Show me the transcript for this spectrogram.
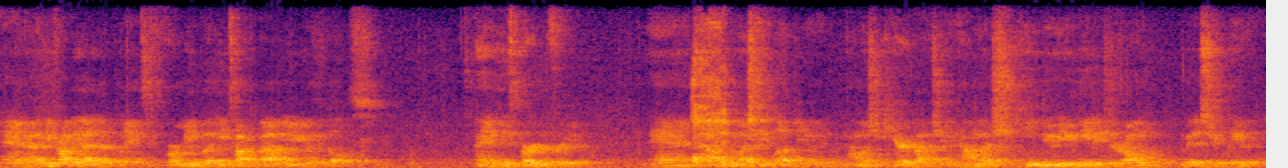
And uh, he probably had other plans for me, but he talked about you young adults and his burden for you, and how much he loved you, and how much he cared about you, and how much he knew you needed your own ministry leader.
